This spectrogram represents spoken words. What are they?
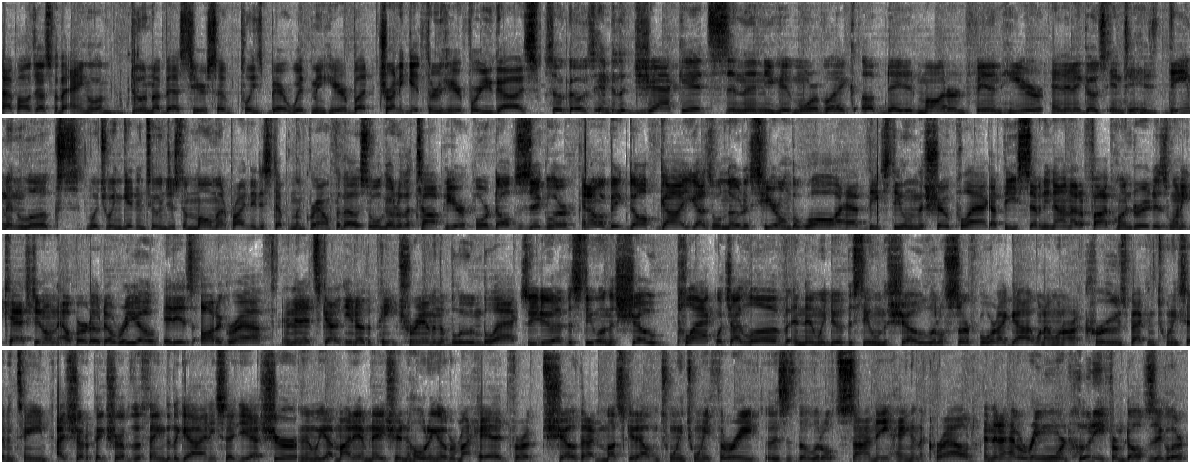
I apologize for the angle. I'm doing my best here, so please bear with me here, but trying to get through here for you guys. So it goes into the jackets, and then you get more of like updated modern Finn here, and then it goes into his demon looks, which we can get into in just a moment. I probably need to step on the ground for those, so we'll go to the top here for Dolph Ziggler. And I'm a big Dolph guy. You guys will notice here on the wall, I have the Stealing the Show plaque. Got the 79 out of 500 is when he cashed in on Alberto Del Rio. It is autographed, and then it's got, you know, the pink trim and the blue and black. So you do have the Stealing the Show plaque, which I love, and then we do have the Stealing the Show little surfboard I got when I went on a cruise back in 2017. I showed a picture of the thing to the guy, and he said, yeah, sure. And then we got My Damn Nation holding over my head for a show that I must get out in 2023. So this is the little sign that you hang in the crowd. And then I have a ring-worn hoodie from Dolph Ziggler.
